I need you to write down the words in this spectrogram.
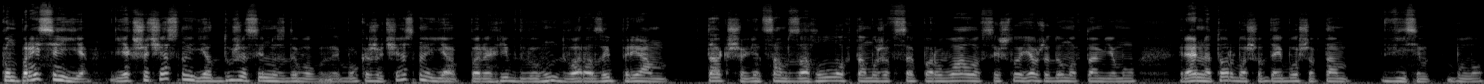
Компресія є. Якщо чесно, я дуже сильно здивований, бо кажу чесно, я перегрів двигун два рази прям так, що він сам заглох, там уже все парувало, все йшло. Я вже думав, там йому реально торба, щоб дай Бог, щоб там 8 було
